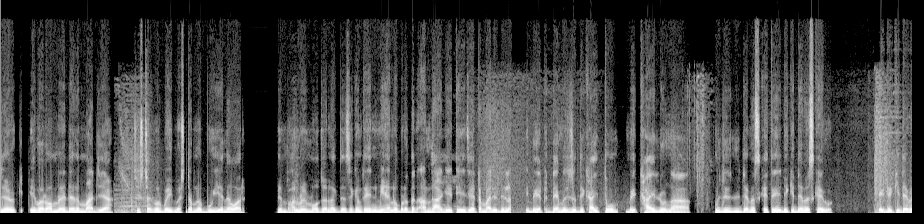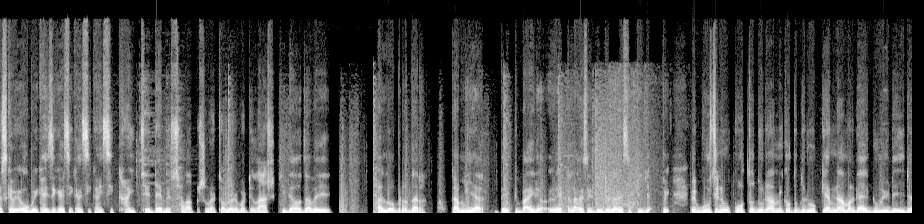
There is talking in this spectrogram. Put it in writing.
যাই হোক, এবার আমরা এটার মাঝিয়া চেষ্টা করব এই ম্যাচটা আমরা বইয়ে নেওয়ার। ভালোই মজা লাগতেছে, কিন্তু এনিমি হ্যালো ব্রাদার আমরা আগে এই যে মারিয়ে দিলাম একটা ড্যামেজ যদি খাইতো ভাই, খাইলো না। যদি ড্যামেজ খাইতো, এটা কি ড্যামেজ খাইবো? এটা কি ড্যামেজ খাবে ও ভাই, খাইছি খাইছি খাইছি খাইছি, খাইছে ড্যামেজ সালা সালা চলো এবার রাশ কি দেওয়া যাবে? হ্যালো ব্রাদার কাম হিয়ার একটু বাইরে। একটা লাগাইছি, দুইটা লাগাইছি, তিনটা। ভাই বুঝি না কত দূরে, আমি কত দূরে, ও কেমনে আমার গায়ে গুলি এইটা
